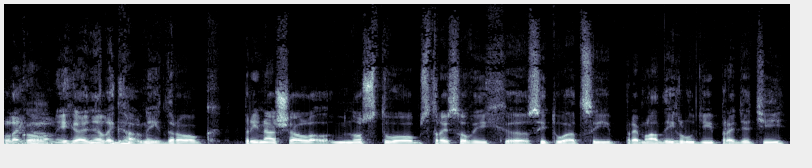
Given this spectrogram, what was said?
legálnych aj nelegálnych drog, prinášal množstvo stresových e, situácií pre mladých ľudí, pre deti.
